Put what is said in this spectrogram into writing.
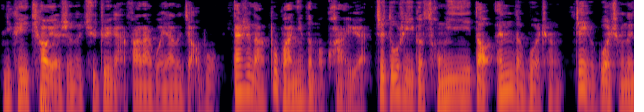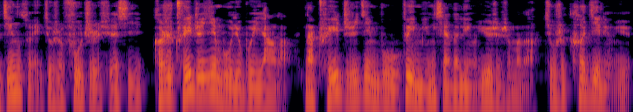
你可以跳跃式的去追赶发达国家的脚步。但是呢，不管你怎么跨越，这都是一个从一到 n 的过程。这个过程的精髓就是复制学习。可是垂直进步就不一样了。那垂直进步最明显的领域是什么呢？就是科技领域。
